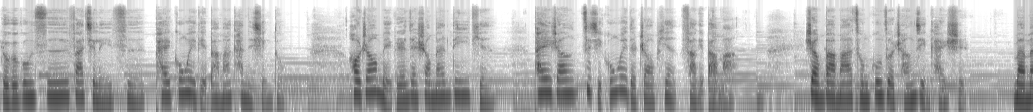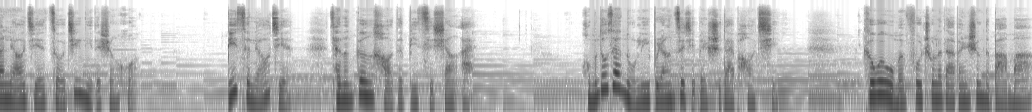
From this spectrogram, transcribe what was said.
有个公司发起了一次拍工位给爸妈看的行动，号召每个人在上班第一天。拍一张自己工位的照片发给爸妈，让爸妈从工作场景开始，慢慢了解、走进你的生活。彼此了解，才能更好的彼此相爱。我们都在努力不让自己被时代抛弃，可为我们付出了大半生的爸妈，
